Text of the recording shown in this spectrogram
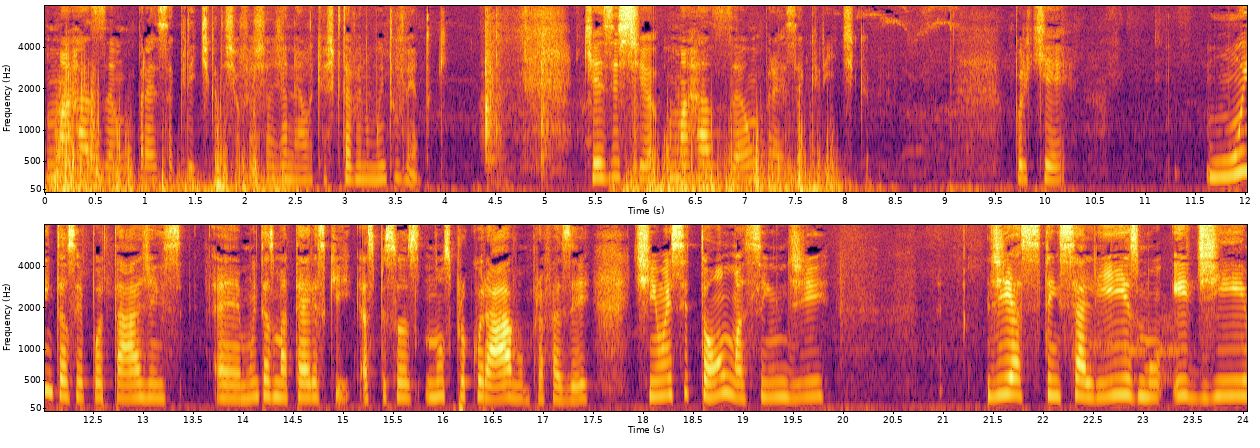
uma razão para essa crítica. Deixa eu fechar a janela, que acho que está vindo muito vento aqui. Que existia uma razão para essa crítica. Porque muitas reportagens é, muitas matérias que as pessoas nos procuravam para fazer tinham esse tom assim de de assistencialismo e de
